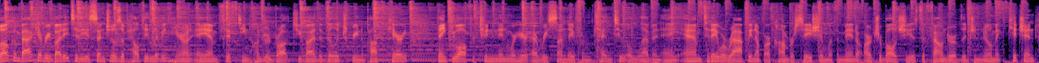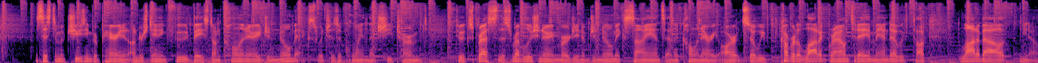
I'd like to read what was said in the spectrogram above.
Welcome back, everybody, to the Essentials of Healthy Living here on AM 1500, brought to you by the Village Green Apothecary. Thank you all for tuning in. We're here every Sunday from 10 to 11 a.m. Today, we're wrapping up our conversation with Amanda Archibald. She is the founder of the Genomic Kitchen, a system of choosing, preparing, and understanding food based on culinary genomics, which is a coin that she termed to express this revolutionary merging of genomic science and the culinary art. So, we've covered a lot of ground today, Amanda. We've talked a lot about you know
